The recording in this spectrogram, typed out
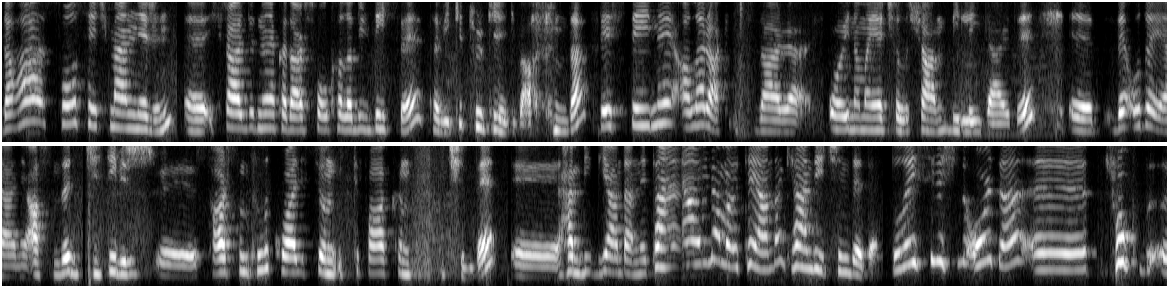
daha sol seçmenlerin e, İsrail'de ne kadar sol kalabildiyse tabii ki Türkiye gibi aslında desteğini alarak iktidara oynamaya çalışan bir liderdi. E, ve o da yani aslında ciddi bir e, sarsıntılı koalisyon ittifakın içinde. E, hem bir, bir yandan Netanyahu ama öte yandan kendi içinde de. Dolayısıyla şimdi orada e, çok e,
